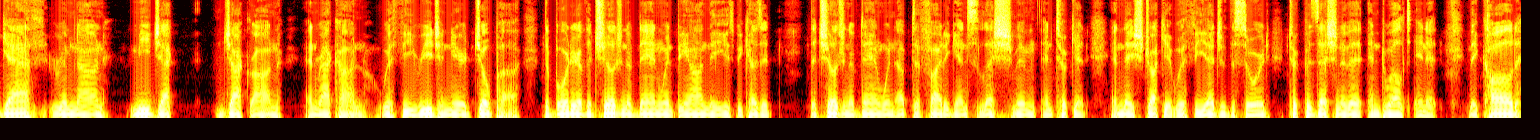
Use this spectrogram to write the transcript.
Gath, Rimnon, Me Jakron, and Rakon, with the region near Joppa. The border of the children of Dan went beyond these because it the children of Dan went up to fight against Leshmim and took it, and they struck it with the edge of the sword, took possession of it, and dwelt in it. They called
